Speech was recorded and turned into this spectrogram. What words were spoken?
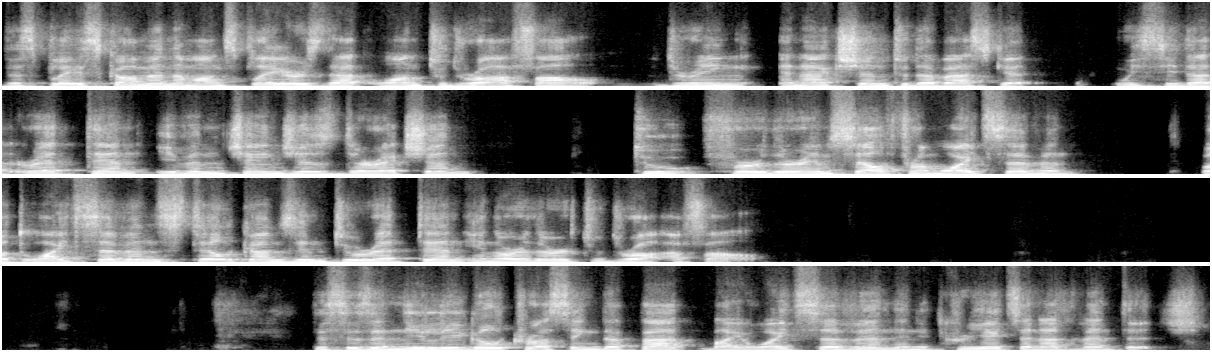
This play is common amongst players that want to draw a foul during an action to the basket we see that red 10 even changes direction to further himself from white 7. But white 7 still comes into red 10 in order to draw a foul. This is an illegal crossing the path by white 7 and it creates an advantage.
